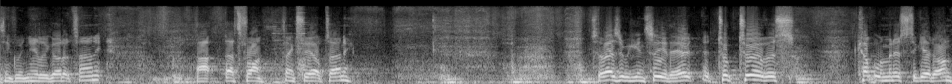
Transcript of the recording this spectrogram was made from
think we nearly got it, Tony. Ah, that's fine. Thanks for your help, Tony. So as we can see there, it took two of us a couple of minutes to get on.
